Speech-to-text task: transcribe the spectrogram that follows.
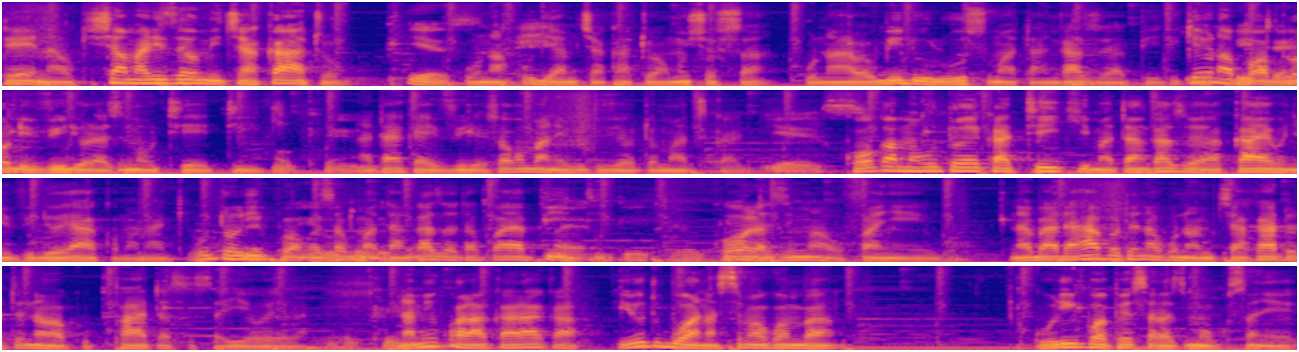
tena ukishamaliza hiyo michakato yes. unakuja mchakato wa mwisho sa unabidi uruhusu matangazo ya kila Yapite. unapo upload video lazima utie tiki Okay. nataka hii video sio kwamba ni vitu vya automatically Yes. kwao kama hutoweka tiki matangazo yakae kwenye video yako manake hutolipwa kwa sababu matangazo yatakuwa yapiti okay. kwao lazima ufanye hivyo na baada ya hapo tena kuna mchakato tena wa kupata sasa hiyo hela Okay. na mi kwa haraka haraka youtube wanasema kwamba kulipwa pesa lazima ukusanye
